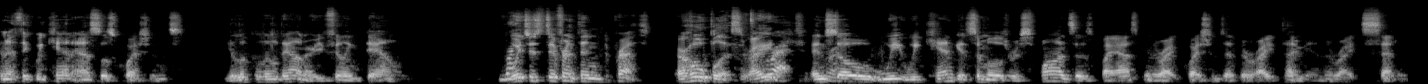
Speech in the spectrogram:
And I think we can ask those questions. You look a little down. Are you feeling down? which is different than depressed or hopeless, right? Correct. And Correct. so we we can get some of those responses by asking the right questions at the right time in the right setting.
